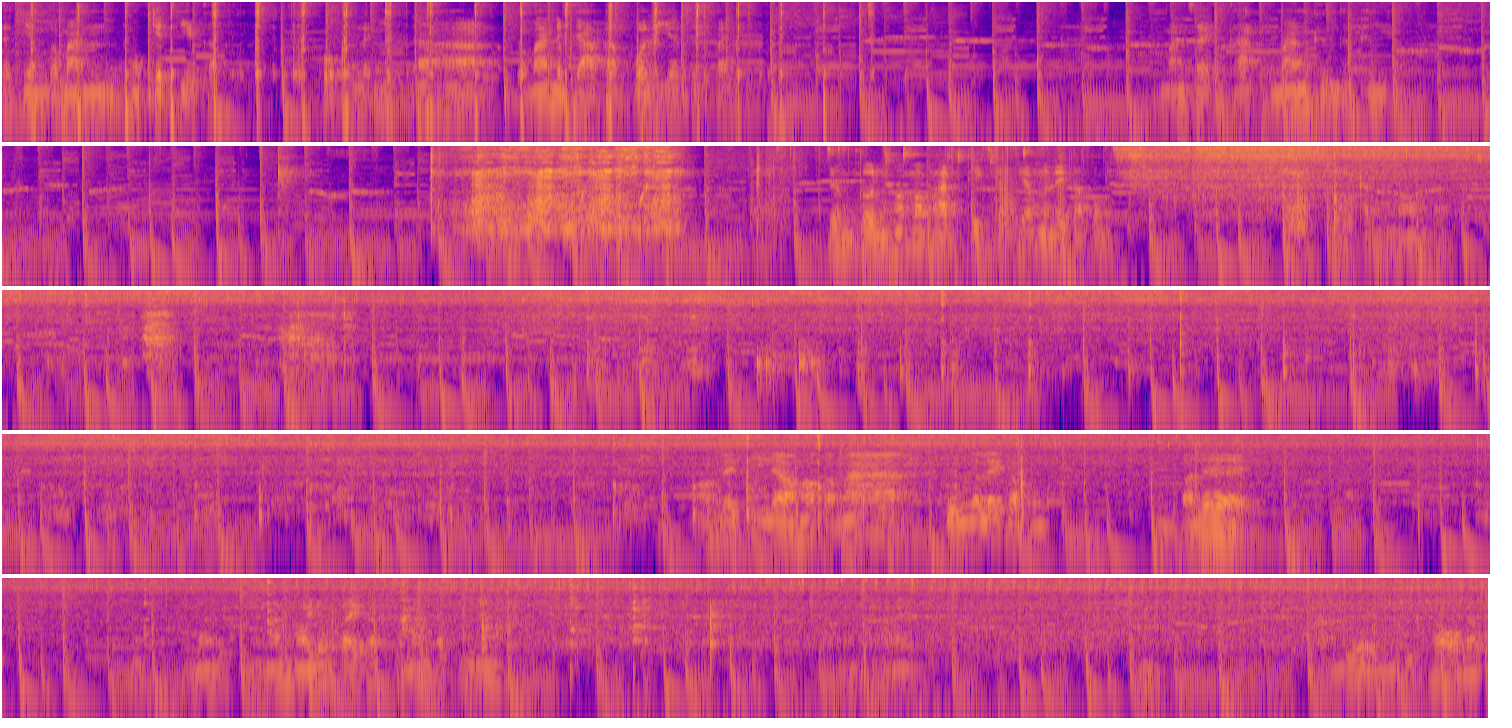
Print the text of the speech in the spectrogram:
กระเทียมประมาณหกเจ็ดกีบครับโขลกละเอียดอ่าประมาณหยาบๆครับบละเอียดเกินไป มันใส่กระทะประมาณครึ่งนาทีครับเริ่มต้นเขามาผัดพริกกระเทียมมาเลยครับผม อมได้ที่แล้วเขากลับมาปรุงกันเลยครับผมปรุงกันเลยน้ำมันน้ำมันหอยลงไปครับน้ำมันกับที่นึงตามด้วยน้ำพริกเผาครับ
